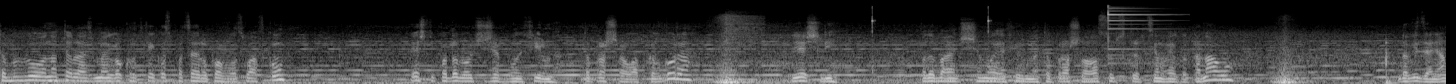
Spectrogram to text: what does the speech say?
To by było na tyle z mojego krótkiego spaceru po Włocławku. Jeśli podobał Ci się mój film, to proszę o łapkę w górę. Jeśli podobają Ci się moje filmy, to proszę o subskrypcję mojego kanału. Do widzenia.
